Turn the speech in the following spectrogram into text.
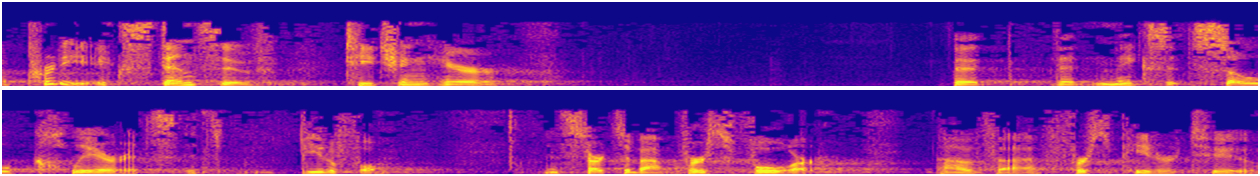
a pretty extensive teaching here that, that makes it so clear. It's, it's beautiful. It starts about verse 4 of uh, 1 Peter 2.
